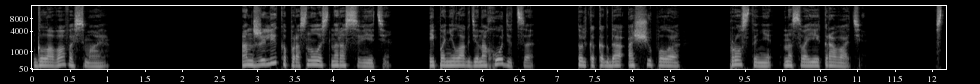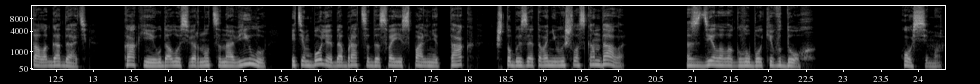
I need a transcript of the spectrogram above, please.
Глава восьмая. Анжелика проснулась на рассвете и поняла, где находится, только когда ощупала простыни на своей кровати. Стала гадать, как ей удалось вернуться на виллу и тем более добраться до своей спальни так, чтобы из этого не вышло скандала. Сделала глубокий вдох. Косима.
